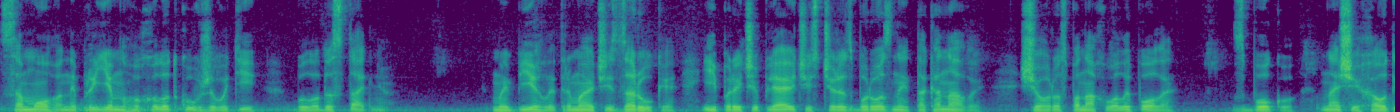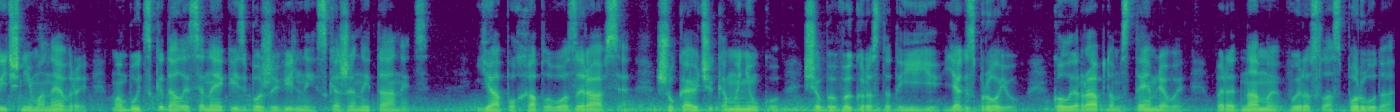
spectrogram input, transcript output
Самого неприємного холодку в животі було достатньо. Ми бігли, тримаючись за руки і перечіпляючись через борозни та канави, що розпанахували поле. Збоку наші хаотичні маневри, мабуть, скидалися на якийсь божевільний скажений танець. Я похапливо озирався, шукаючи каменюку, щоб використати її як зброю, коли раптом з темряви перед нами виросла споруда.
